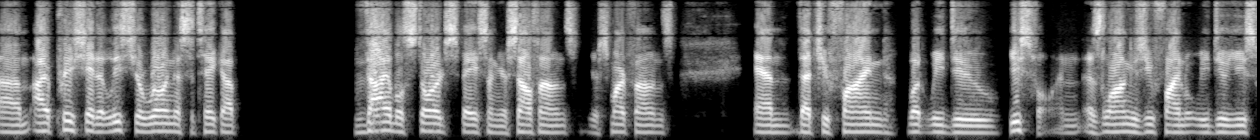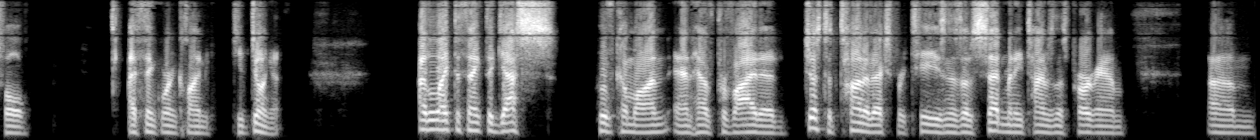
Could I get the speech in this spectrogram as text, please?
Um, I appreciate at least your willingness to take up valuable storage space on your cell phones, your smartphones, and that you find what we do useful. And as long as you find what we do useful, I think we're inclined to keep doing it. I'd like to thank the guests who've come on and have provided just a ton of expertise. And as I've said many times in this program, um,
